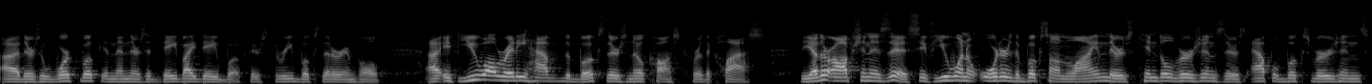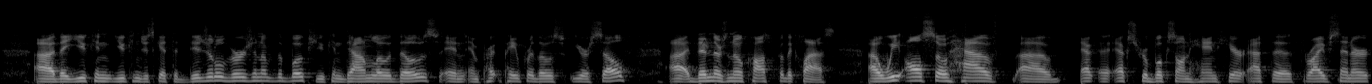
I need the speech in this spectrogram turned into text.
Uh, there's a workbook, and then there's a day by day book. There's three books that are involved. Uh, if you already have the books, there's no cost for the class. The other option is this if you want to order the books online, there's Kindle versions, there's Apple Books versions uh, that you can, you can just get the digital version of the books. You can download those and, and pay for those yourself. Uh, then there's no cost for the class. Uh, we also have uh, e- extra books on hand here at the Thrive Center.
